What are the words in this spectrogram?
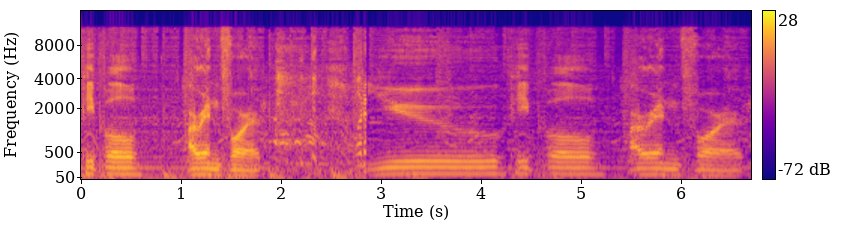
people are in for it. You people are in for it.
